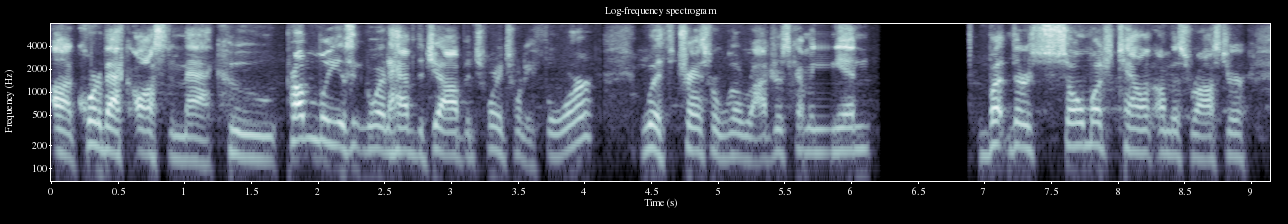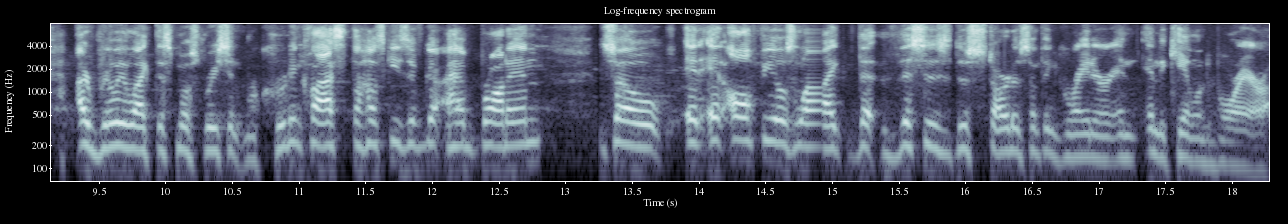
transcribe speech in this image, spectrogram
uh, quarterback Austin Mack, who probably isn't going to have the job in 2024 with transfer Will Rogers coming in but there's so much talent on this roster. I really like this most recent recruiting class that the Huskies have got, have brought in. So it, it all feels like that this is the start of something greater in, in the Kalen DeBoer era.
